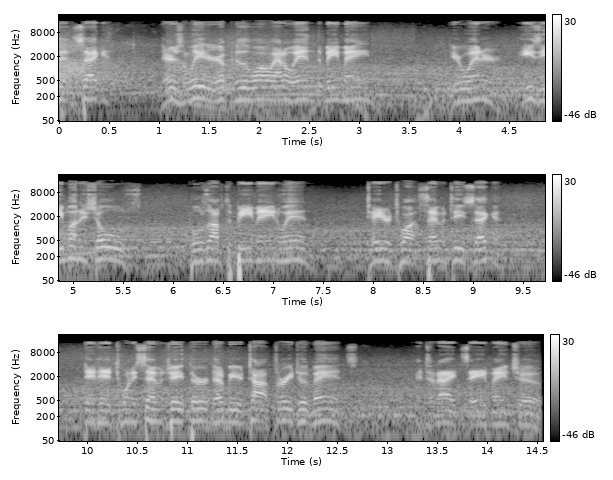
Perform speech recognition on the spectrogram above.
Sitting second. There's the leader up into the wall. That'll end the B main. Your winner. Easy Money Shoals. Pulls off the B main win. Tater Twat 17 second. Deadhead 27J third. That'll be your top three to advance. And tonight's A main show.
